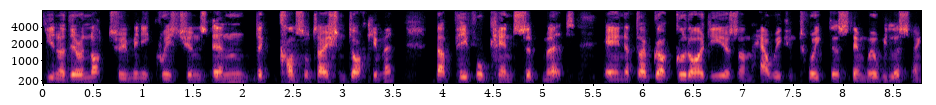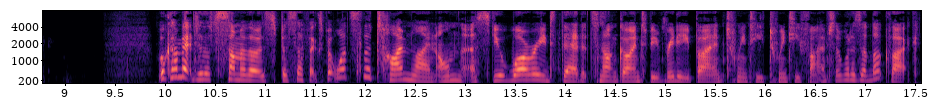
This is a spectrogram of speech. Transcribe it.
you know, there are not too many questions in the consultation document, but people can submit. And if they've got good ideas on how we can tweak this, then we'll be listening. We'll come back to some of those specifics, but what's the timeline on this? You're worried that it's not going to be ready by 2025. So, what does it look like?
